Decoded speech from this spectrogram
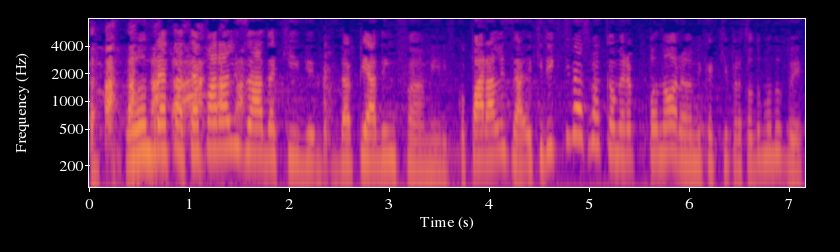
O André tá até paralisado aqui de, da piada infame. Ele ficou paralisado. Eu queria que tivesse uma câmera panorâmica aqui para todo mundo ver.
